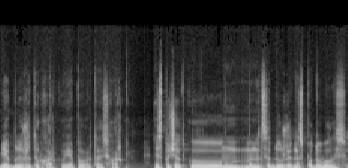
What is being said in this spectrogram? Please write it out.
я буду жити в Харкові, я повертаюсь в Харків. І спочатку ну, мене це дуже не сподобалось.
